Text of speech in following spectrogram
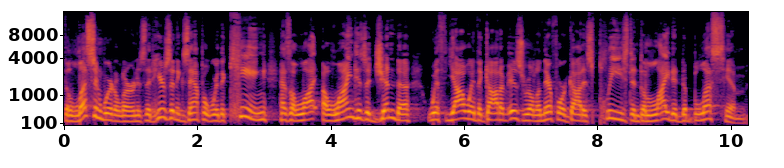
the lesson we're to learn is that here's an example where the king has aligned his agenda with Yahweh, the God of Israel, and therefore God is pleased and delighted to bless him.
